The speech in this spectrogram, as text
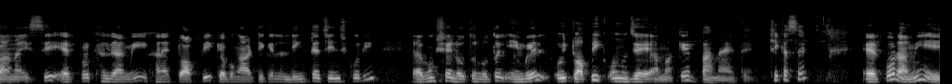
বানাইছি, এরপর খালি আমি এখানে টপিক এবং আর্টিকেলের লিঙ্কটা চেঞ্জ করি এবং সে নতুন নতুন ইমেল ওই টপিক অনুযায়ী আমাকে বানায় দেয়, ঠিক আছে? এরপর আমি এই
